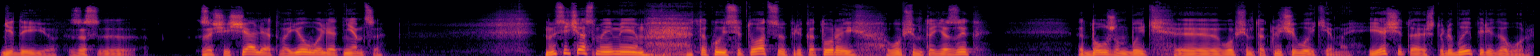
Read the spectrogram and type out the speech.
деды ее защищали, отвоевывали от немца. Но сейчас мы имеем такую ситуацию, при которой, в общем-то, язык должен быть, э, в общем-то, ключевой темой. И я считаю, что любые переговоры,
